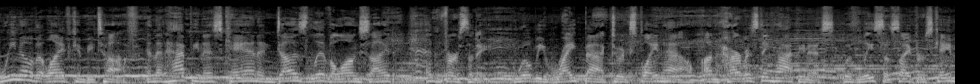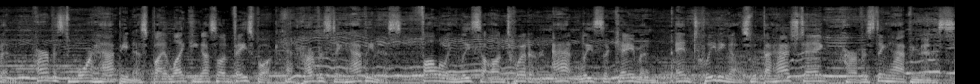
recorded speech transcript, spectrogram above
We know that life can be tough and that happiness can and does live alongside adversity. We'll be right back to explain how on Harvesting Happiness with Lisa Cypers Kamen. Harvest more happiness by liking us on Facebook at Harvesting Happiness, following Lisa on Twitter at Lisa Kamen, and tweeting us with the hashtag Harvesting Happiness.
